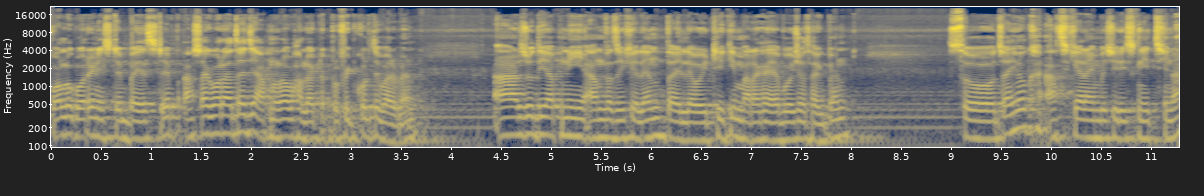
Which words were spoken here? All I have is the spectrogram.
ফলো করেন স্টেপ বাই স্টেপ আশা করা যায় যে আপনারাও ভালো একটা প্রফিট করতে পারবেন। আর যদি আপনি আন্দাজে খেলেন, তাইলে ওই ঠিকই মারা খায়া বসে থাকবেন। সো যাই হোক, আজকে আর আমি বেশি রিস্ক নিচ্ছি না।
